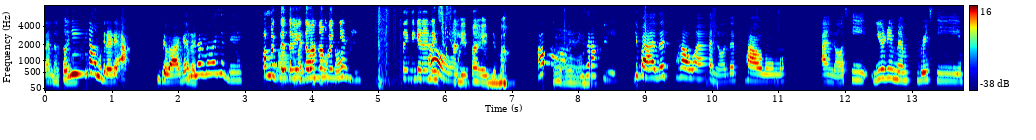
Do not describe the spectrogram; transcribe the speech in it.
Ano, so Mm-mm. hindi na ako magre-react. Diba? Ganun Correct. lang naman yun eh. Ah, magda-die Oh, down naman So, yun. eh. Kasi hindi ka na Oo. nagsasalita eh, di ba? Mm-mm. Exactly. 'Di ba? That's how ano, that's how ano, si you remember si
